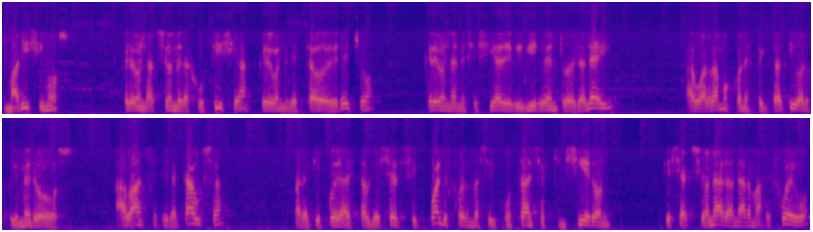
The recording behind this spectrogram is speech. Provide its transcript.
sumarísimos, creo en la acción de la justicia, creo en el Estado de Derecho, creo en la necesidad de vivir dentro de la ley. Aguardamos con expectativa los primeros avances de la causa para que pueda establecerse cuáles fueron las circunstancias que hicieron que se accionaran armas de fuego.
